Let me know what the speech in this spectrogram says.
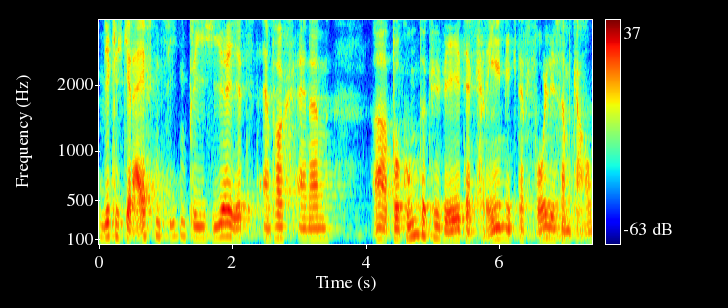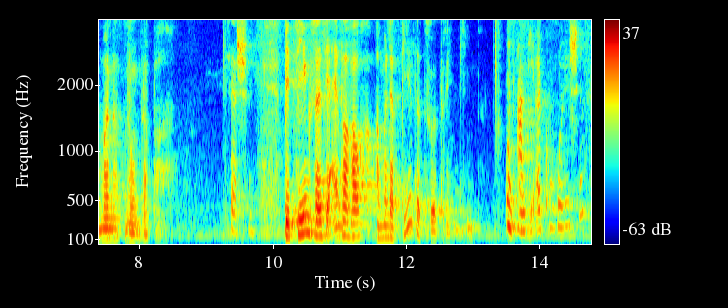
wirklich gereiften Ziegenbrie hier jetzt einfach einen äh, Burgunder Cuvée, der cremig, der voll ist am Gaumen, wunderbar. Sehr schön. Beziehungsweise einfach auch einmal ein Bier dazu trinken. Und antialkoholisches?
